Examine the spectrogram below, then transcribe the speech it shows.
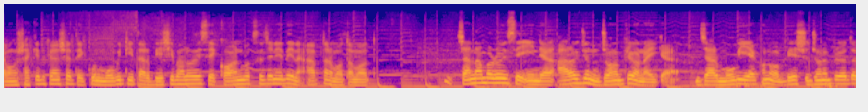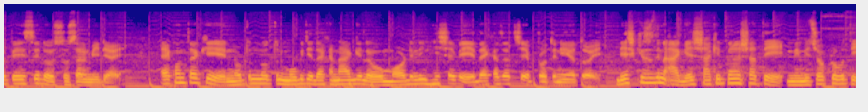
এবং শাকিব খানের সাথে কোন মুভিটি তার বেশি ভালো হয়েছে কমেন্ট বক্সে জানিয়ে দিন আপনার মতামত। চার নাম্বার রয়েছে ইন্ডিয়ার আরেকজন জনপ্রিয় নায়িকা, যার মুভি এখনও বেশ জনপ্রিয়তা পেয়েছিল সোশ্যাল মিডিয়ায়। এখন তাকে নতুন নতুন মুভিতে দেখা না গেলেও মডেলিং হিসেবে দেখা যাচ্ছে প্রতিনিয়তই। বেশ কিছুদিন আগে শাকিব খানের সাথে মিমি চক্রবর্তী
